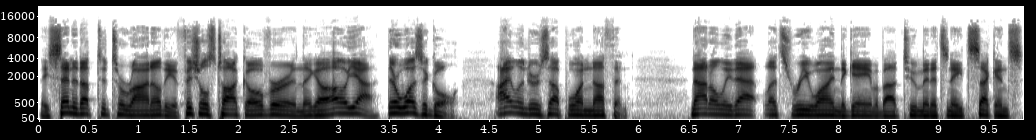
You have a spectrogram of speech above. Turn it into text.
They send it up to Toronto. The officials talk over and they go, oh, yeah, there was a goal. Islanders up 1 nothing. Not only that, let's rewind the game about two minutes and eight seconds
